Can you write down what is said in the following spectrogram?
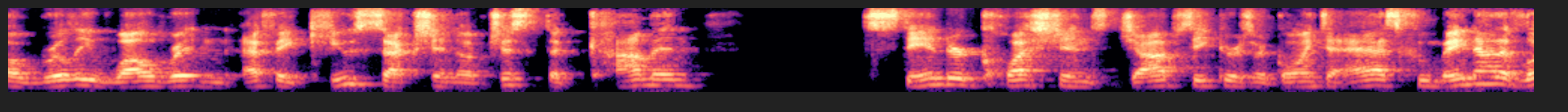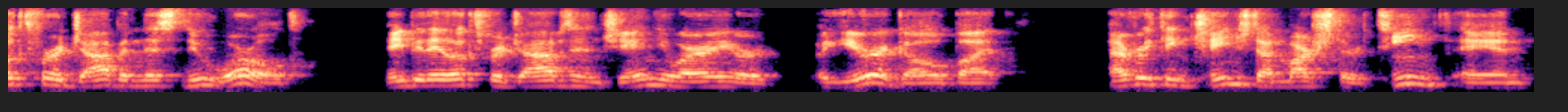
a really well-written FAQ section of just the common standard questions job seekers are going to ask who may not have looked for a job in this new world maybe they looked for jobs in January or a year ago, but everything changed on March 13th, and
